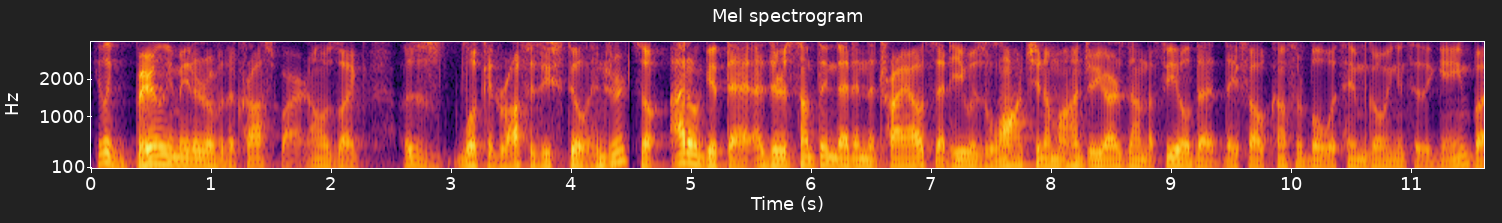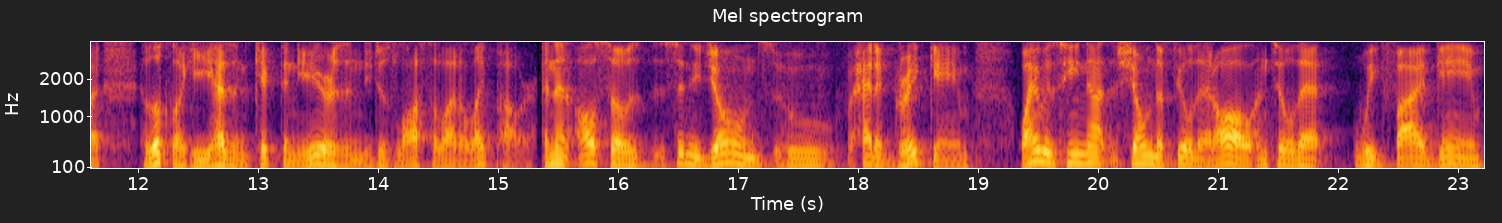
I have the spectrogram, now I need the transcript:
he like barely made it over the crossbar. And I was like, this is looking rough. Is he still injured? So I don't get that. Is there something that in the tryouts that he was launching him 100 yards down the field that they felt comfortable with him going into the game, but it looked like he hasn't kicked in years and he just lost a lot of leg power. And then also Sidney Jones, who had a great game, why was he not shown the field at all until that week five game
